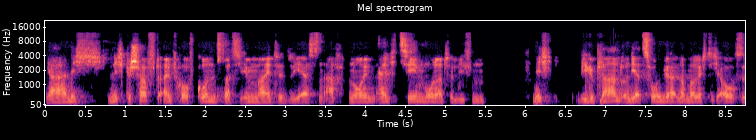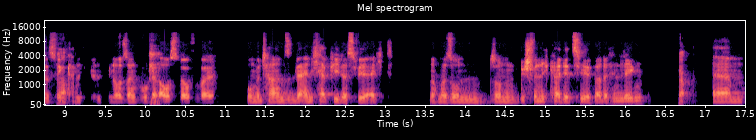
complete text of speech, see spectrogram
ja nicht, nicht geschafft, einfach aufgrund, was ich eben meinte, die ersten acht, neun, eigentlich zehn Monate liefen nicht wie geplant und jetzt holen wir halt nochmal richtig aus. Deswegen ja. kann ich ganz genau sagen, wo wir rauslaufen, weil momentan sind wir eigentlich happy, dass wir echt nochmal so, ein, so eine Geschwindigkeit jetzt hier gerade hinlegen. Ja. Ähm,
